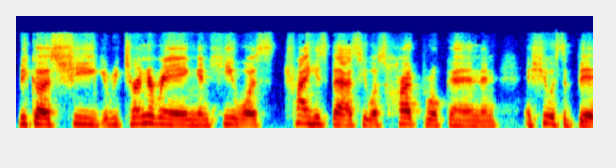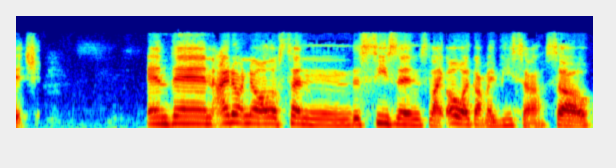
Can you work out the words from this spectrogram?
because she returned the ring and he was trying his best. He was heartbroken and, and she was a bitch. And then I don't know, all of a sudden the season's like, oh, I got my visa. So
